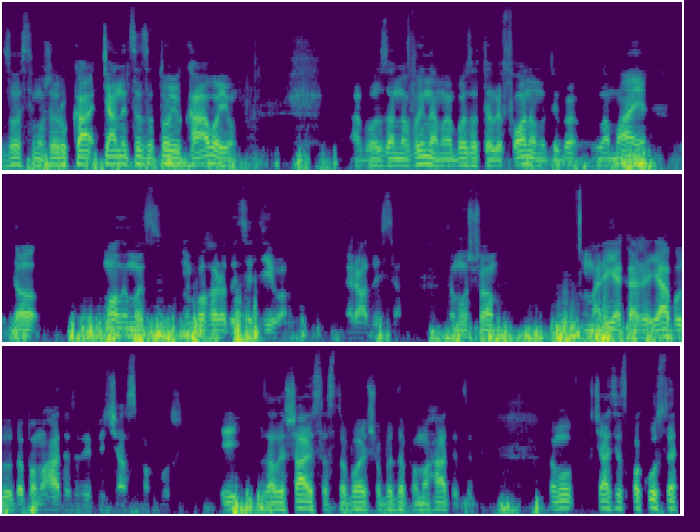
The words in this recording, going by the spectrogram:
зовсім уже рука тягнеться за тою кавою, або за новинами, або за телефоном, тебе ламає, то молимось Богородиця Діва, радуйся. Тому що Марія каже: Я буду допомагати тобі під час спокусу. І залишаюся з тобою, щоб допомагати тобі. Тому в часі спокуси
